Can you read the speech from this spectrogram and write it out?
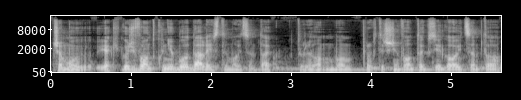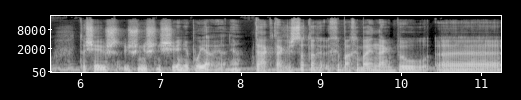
czemu jakiegoś wątku nie było dalej z tym ojcem, tak? Który on, bo praktycznie wątek z jego ojcem to, to się już, już, już się nie pojawia, nie? Tak, tak, wiesz co, to chyba, chyba jednak był e,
